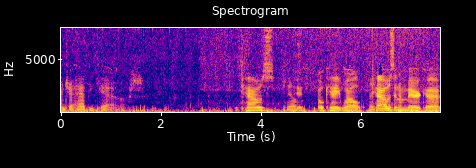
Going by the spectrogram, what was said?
Bunch of happy cows. Cows Cows. It- okay, well, They cows count. in America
